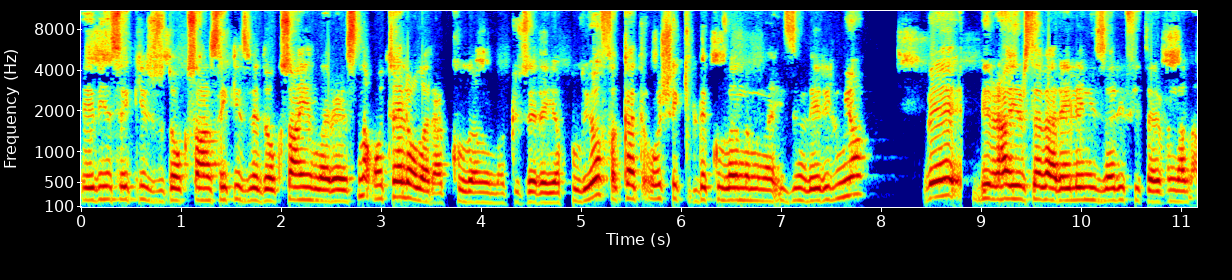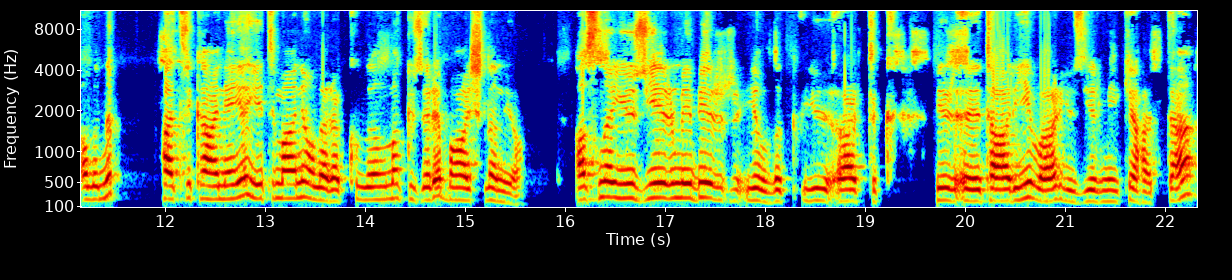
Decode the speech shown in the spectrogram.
1898 e, ve 90 yıllar arasında otel olarak kullanılmak üzere yapılıyor. Fakat o şekilde kullanımına izin verilmiyor ve bir hayırsever Eleni Zarifi tarafından alınıp patrikhaneye yetimhane olarak kullanılmak üzere bağışlanıyor. Aslında 121 yıllık artık bir e, tarihi var, 122 hatta.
